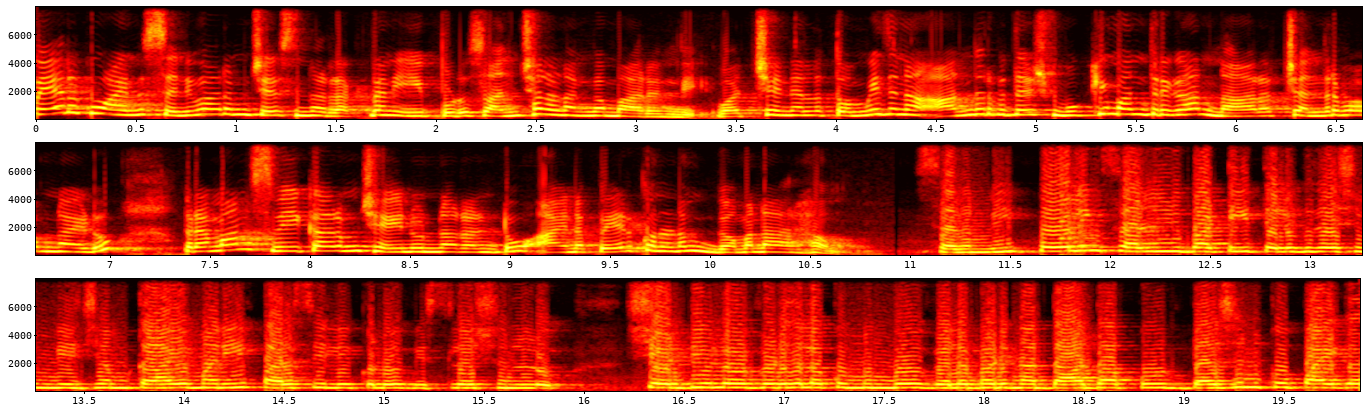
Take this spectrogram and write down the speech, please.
మేరకు ఆయన శనివారం చేసిన రక్తని ఇప్పుడు సంచలనంగా మారింది. వచ్చే నెల తొమ్మిదిన ఆంధ్రప్రదేశ్ ముఖ్యమంత్రిగా నారా చంద్రబాబు నాయుడు ప్రమాణ స్వీకారం చేయనున్నారంటూ ఆయన పేర్కొనడం గమనార్హం. సెవెన్ పోలింగ్ సరళిని బట్టి తెలుగుదేశం విజయం ఖాయమని పరిశీలకులు విశ్లేషణలు షెడ్యూల్లో విడుదలకు ముందు వెలువడిన దాదాపు డజన్కు పైగా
